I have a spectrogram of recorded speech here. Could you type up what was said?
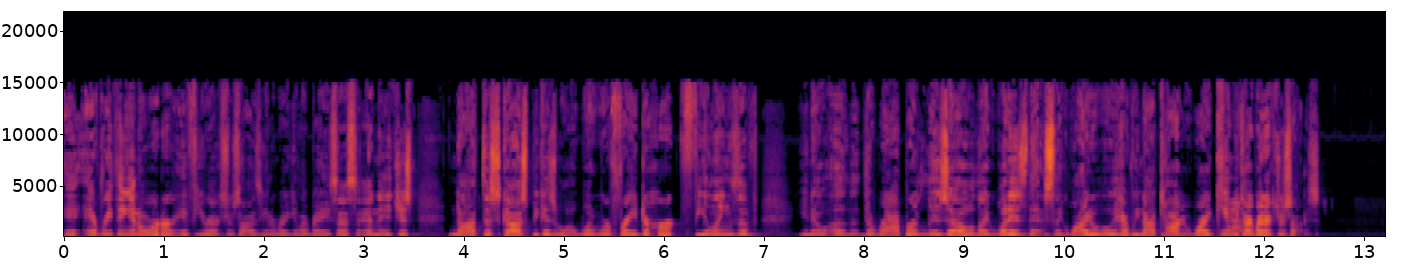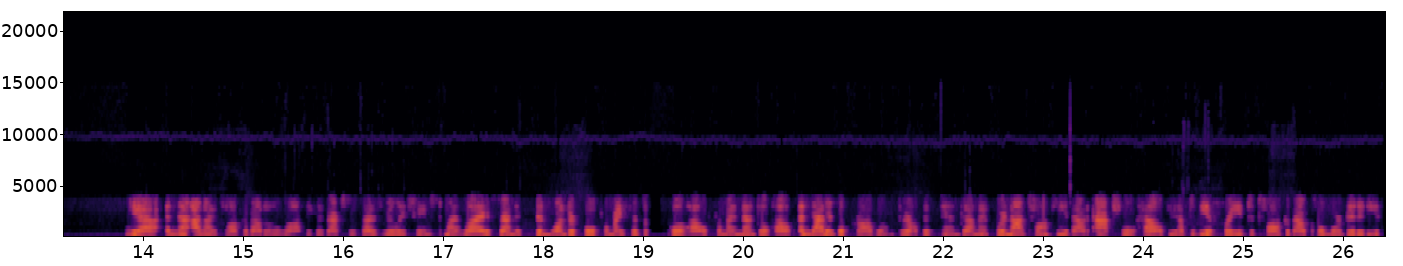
everything in order if you're exercising on a regular basis. And it's just not discussed because what we're afraid to hurt feelings of. You know uh, the, rapper Lizzo. Like, what is this? Like, why do we, have we not talked? Why can't yeah. we talk about exercise? Yeah, and that, and I talk about it a lot because exercise really changed my life, and it's been wonderful for my physical health, for my mental health, and that is a problem throughout this pandemic. We're not talking about actual health. You have to be afraid to talk about comorbidities.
